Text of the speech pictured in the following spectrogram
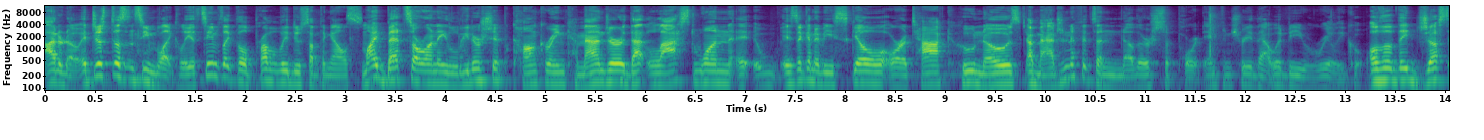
I don't know. It just doesn't seem likely. It seems like they'll probably do something else. My bets are on a leadership conquering commander. That last one is it going to be skill or attack? Who knows? Imagine if it's another support infantry. That would be really cool. Although they just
